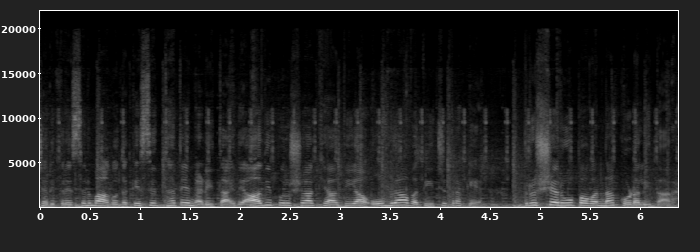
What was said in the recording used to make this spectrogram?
ಚರಿತ್ರೆ ಸಿನಿಮಾ ಆಗೋದಕ್ಕೆ ಸಿದ್ಧತೆ ನಡೀತಾ ಇದೆ. ಆದಿಪುರುಷ ಖ್ಯಾತಿಯ ಓಮ್ರಾವತಿ ಚಿತ್ರಕ್ಕೆ ದೃಶ್ಯ ರೂಪವನ್ನ ಕೊಡಲಿದ್ದಾರೆ.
